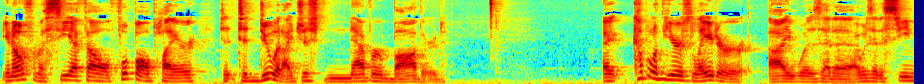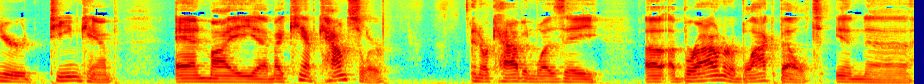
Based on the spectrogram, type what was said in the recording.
you know, from a CFL football player to, to do it, I just never bothered a couple of years later, I was at a I was at a senior teen camp, and my uh, my camp counselor in our cabin was a uh, a brown or a black belt in uh,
